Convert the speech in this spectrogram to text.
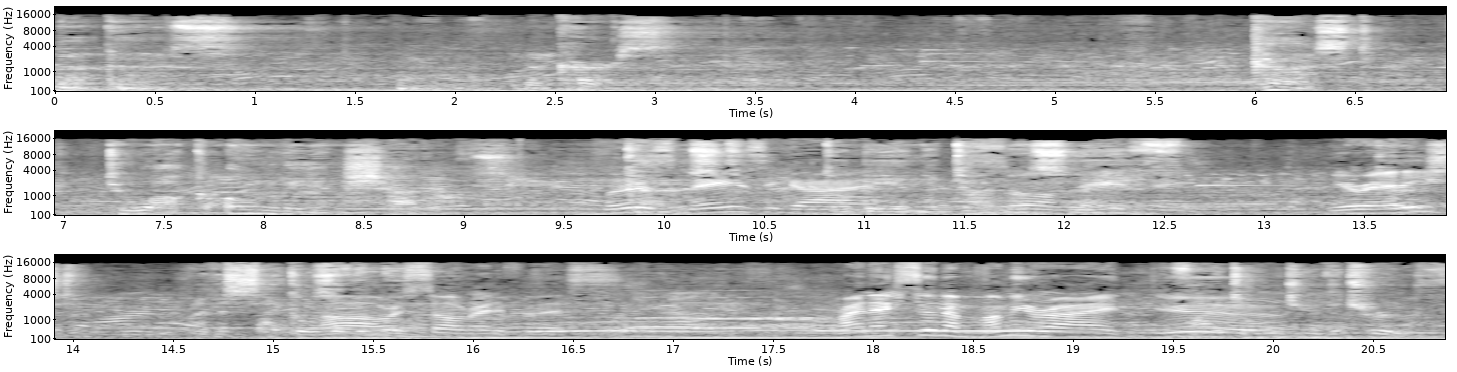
The curse. The curse. Cursed to walk only in shadows. Look at this maze, you guys. To be an eternal So slave. amazing. You ready? By the cycles Oh, of we're the so ready for this. Right next to the mummy ride, dude. I told you the truth.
